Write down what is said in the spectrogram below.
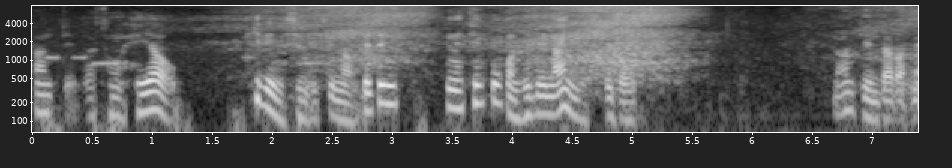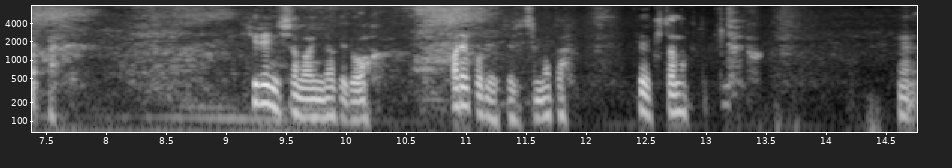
なんていうか、その部屋をきれいにするっていうのは別にね、抵抗感全然ないんですけど、なんて言うんだろうね。綺麗にしたのはいいんだけど、あれこれやってるし、また部屋汚くて、みたいな。ね。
